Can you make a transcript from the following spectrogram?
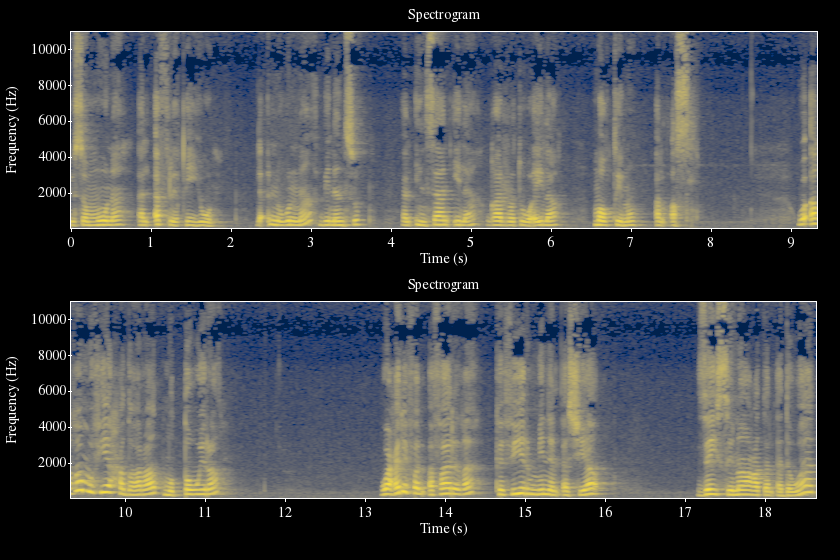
يسمون الأفريقيون لأنه قلنا بننسب الإنسان إلى قارته وإلى موطنه الأصل. وأقاموا فيها حضارات متطورة وعرف الأفارقة كثير من الأشياء زي صناعة الأدوات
